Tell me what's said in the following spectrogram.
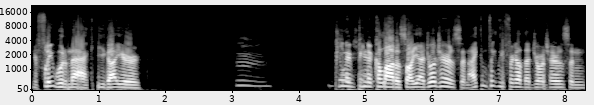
your Fleetwood Mac, you got your Mm. Pina Pina Colada song. Yeah, George Harrison. I completely forgot that George Harrison,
